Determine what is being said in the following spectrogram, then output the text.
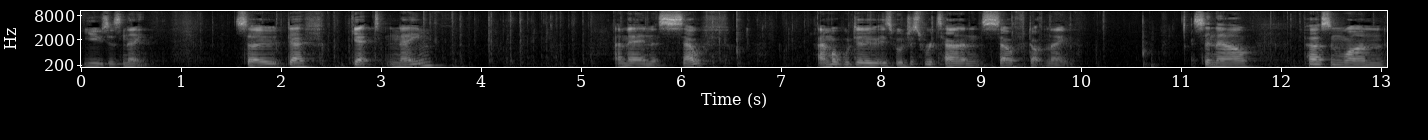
user's name. So def get name and then self. And what we'll do is we'll just return self.name. So now person one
